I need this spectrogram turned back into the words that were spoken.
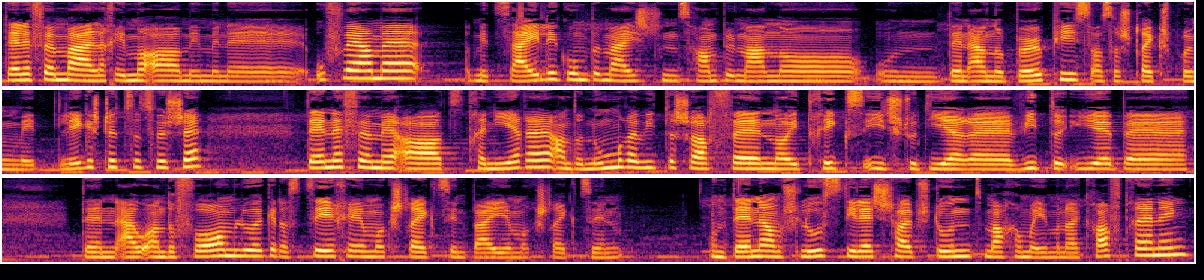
Dann fangen wir eigentlich immer an mit einem Aufwärmen, mit Seilgumpen meistens, Hampelmänner und dann auch noch Burpees, also Strecksprünge mit Liegestützen dazwischen. Dann fangen wir an zu trainieren, an der Nummer weiterarbeiten, neue Tricks einstudieren, weiter üben, dann auch an der Form schauen, dass die Zehen immer gestreckt sind, die Beine immer gestreckt sind. Und dann am Schluss, die letzte halbe Stunde, machen wir immer noch ein Krafttraining,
